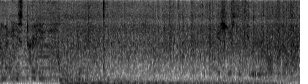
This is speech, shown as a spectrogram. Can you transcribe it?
I mean, he's pretty though. It's just a three-year-old. We're gonna let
